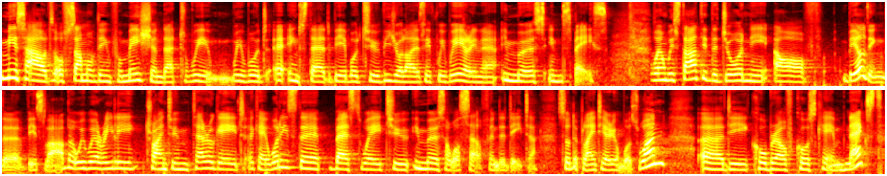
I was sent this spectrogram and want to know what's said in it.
miss out of some of the information that we, we would uh, instead be able to visualize if we were in a, immersed in space. When we started the journey of building the VIS lab, we were really trying to interrogate okay, what is the best way to immerse ourselves in the data? So the planetarium was one, uh, the Cobra, of course, came next.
